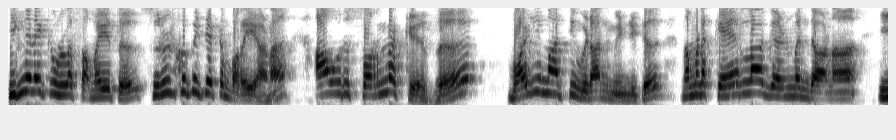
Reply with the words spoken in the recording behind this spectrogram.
ഇങ്ങനെയൊക്കെയുള്ള സമയത്ത് സുരേഷ് ഗോപി ചേട്ടൻ പറയാണ് ആ ഒരു സ്വർണ കേസ് വഴിമാറ്റി വിടാൻ വേണ്ടിയിട്ട് നമ്മുടെ കേരള ഗവൺമെന്റ് ആണ് ഈ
